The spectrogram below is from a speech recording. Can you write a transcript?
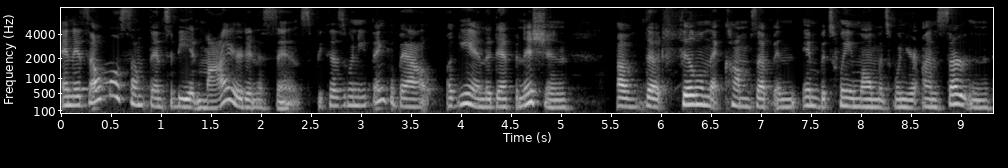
And it's almost something to be admired in a sense, because when you think about, again, the definition of that feeling that comes up in, in between moments when you're uncertain,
